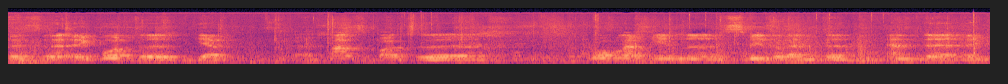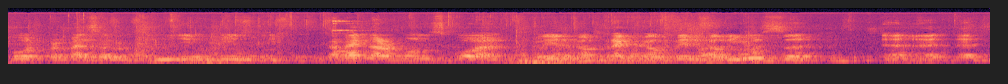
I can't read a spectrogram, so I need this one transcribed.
this uh, report, uh, dear uh, but uh, problem in Switzerland and report Professor Neil Binkley. Trabecular bone score, clinical, practical clinical use at, at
